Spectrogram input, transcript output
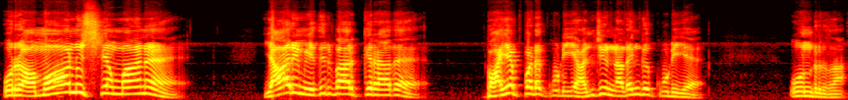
ஒரு அமானுஷ்யமான யாரும் எதிர்பார்க்கிறாத பயப்படக்கூடிய அஞ்சு நடங்கக்கூடிய ஒன்று தான்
